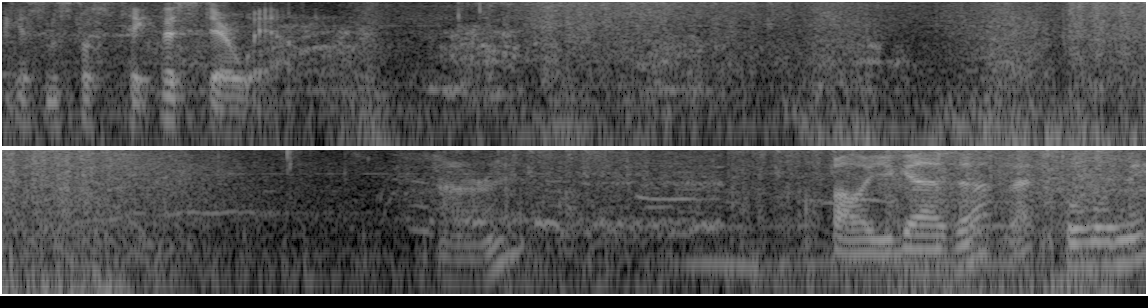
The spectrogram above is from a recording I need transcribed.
I guess I'm supposed to take this stairway up. Alright. I'll follow you guys up. That's cool with me.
